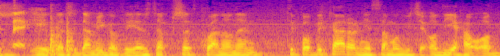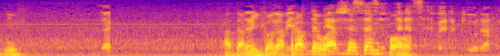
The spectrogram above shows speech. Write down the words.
wyjeżdża, pech. znaczy Damigo wyjeżdża przed Kłanonem. Typowy Karol niesamowicie odjechał od nich. Tak. A Damigo Tak, naprawdę ładne tempo. Teraz emerytura.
